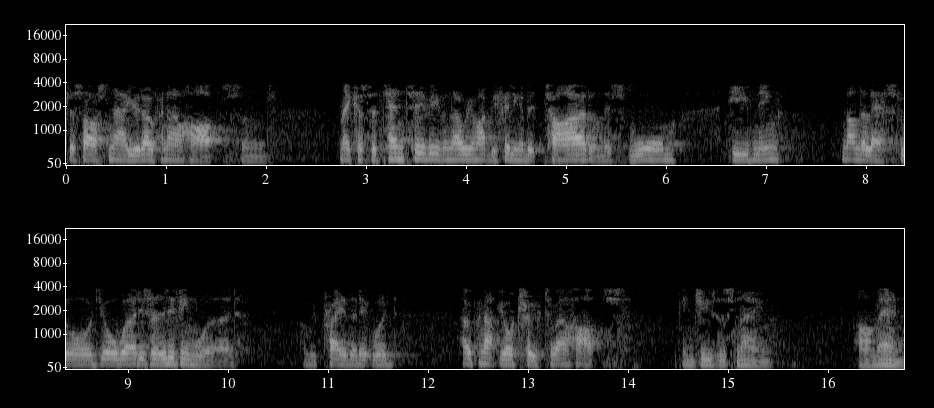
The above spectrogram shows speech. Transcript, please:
just ask now you'd open our hearts and make us attentive, even though we might be feeling a bit tired on this warm evening. Nonetheless, Lord, your word is a living word. And we pray that it would open up your truth to our hearts. In Jesus' name, Amen.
